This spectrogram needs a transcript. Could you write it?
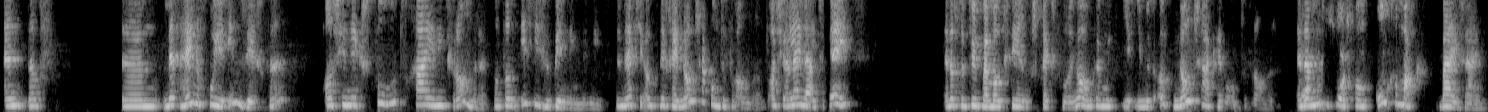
En dat ehm, met hele goede inzichten, als je niks voelt, ga je niet veranderen. Want dan is die verbinding er niet. Dan heb je ook geen noodzaak om te veranderen. Want als je alleen maar Ja. iets weet, en dat is natuurlijk bij motiverende gespreksvoering ook, moet, je, je moet ook noodzaak hebben om te veranderen. En Ja. daar moet een soort van ongemak bij zijn.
